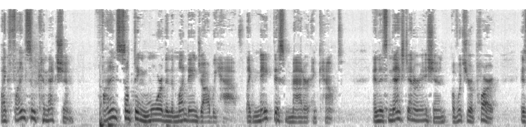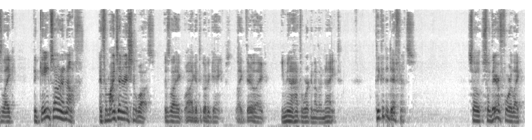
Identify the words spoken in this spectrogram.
Like find some connection. Find something more than the mundane job we have. Like make this matter and count. And this next generation of which you're a part is like the games aren't enough. And for my generation, it was. It's like, well, I get to go to games. Like they're like, you may not have to work another night. Think of the difference. So, so therefore, like,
